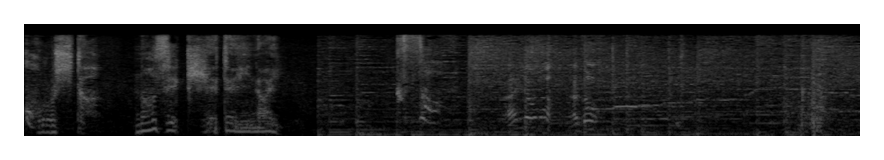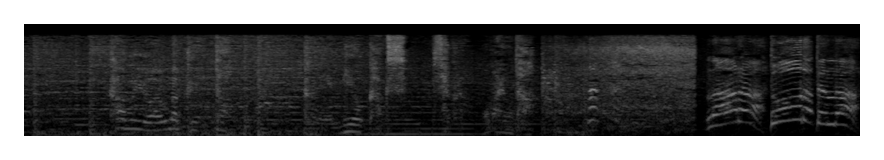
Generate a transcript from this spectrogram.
殺した。なぜ消えていないクソ大丈夫だ、ナルト。カムイはうまくいった。身を隠す。さくら、お前もだ。ならどうだってんだ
